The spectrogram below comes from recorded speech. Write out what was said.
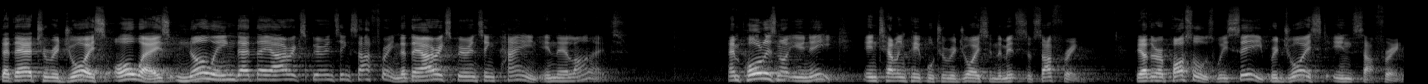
that they are to rejoice always, knowing that they are experiencing suffering, that they are experiencing pain in their lives. And Paul is not unique in telling people to rejoice in the midst of suffering. The other apostles we see rejoiced in suffering.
